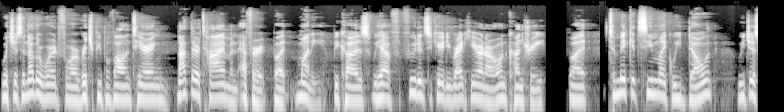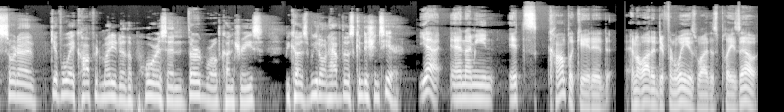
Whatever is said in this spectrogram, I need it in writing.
which is another word for rich people volunteering not their time and effort, but money, because we have food insecurity right here in our own country. But to make it seem like we don't, we just sort of give away coffered money to the poors in third world countries because we don't have those conditions here. Yeah, and I mean, it's complicated in a lot of different ways why this plays out.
